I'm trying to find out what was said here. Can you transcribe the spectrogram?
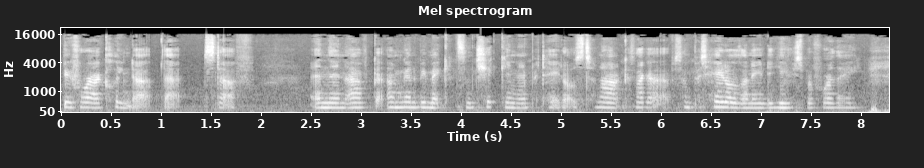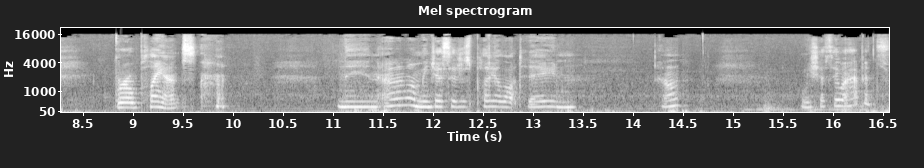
before I cleaned up that stuff. And then I've got, I'm going to be making some chicken and potatoes tonight because I got some potatoes I need to use before they grow plants. and then, I don't know, me and Jesse just play a lot today, and I don't know. We shall see what happens.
